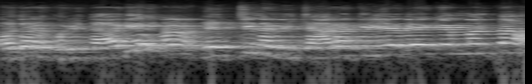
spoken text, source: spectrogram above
ಅದರ ಕುರಿತಾಗಿ ಹೆಚ್ಚಿನ ವಿಚಾರ ತಿಳಿಯಬೇಕೆಂಬಂತಹ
